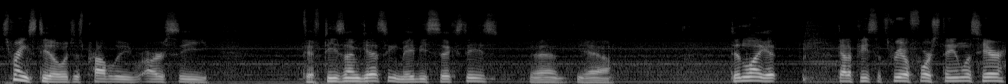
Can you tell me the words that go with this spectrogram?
spring steel, which is probably RC 50s, I'm guessing, maybe 60s. Uh, yeah, didn't like it. Got a piece of 304 stainless here,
